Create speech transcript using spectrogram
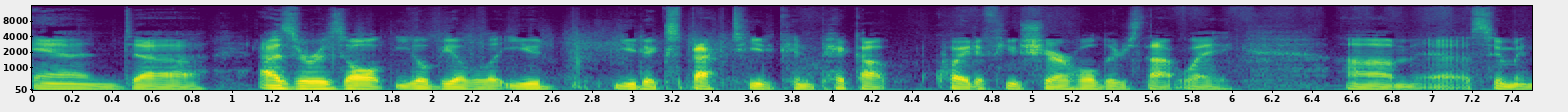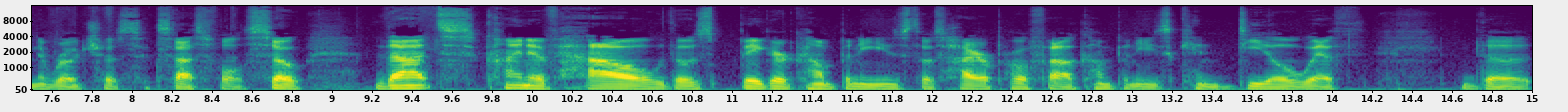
and uh, as a result, you'll be able to you'd you'd expect you can pick up quite a few shareholders that way um, assuming the roadshow is successful. So that's kind of how those bigger companies, those higher profile companies, can deal with the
